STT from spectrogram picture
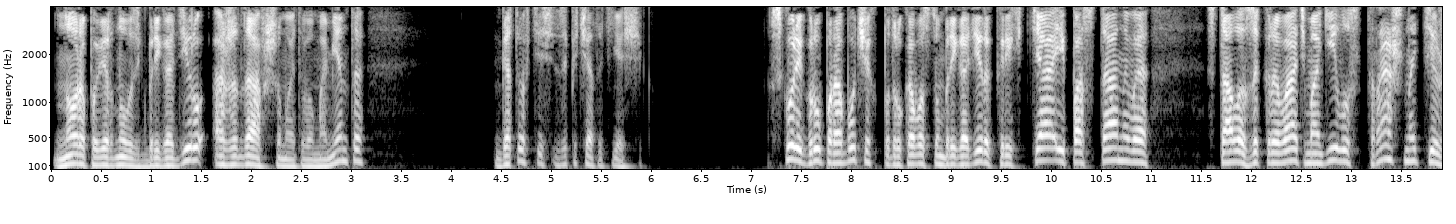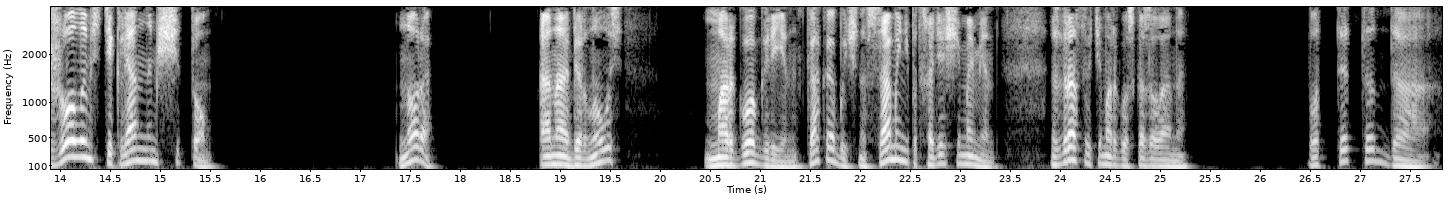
Нора повернулась к бригадиру, ожидавшему этого момента. «Готовьтесь запечатать ящик». Вскоре группа рабочих под руководством бригадира, кряхтя и постановая, стала закрывать могилу страшно тяжелым стеклянным щитом. «Нора?» Она обернулась. «Марго Грин, как обычно, в самый неподходящий момент». «Здравствуйте, Марго», — сказала она. «Вот это да!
